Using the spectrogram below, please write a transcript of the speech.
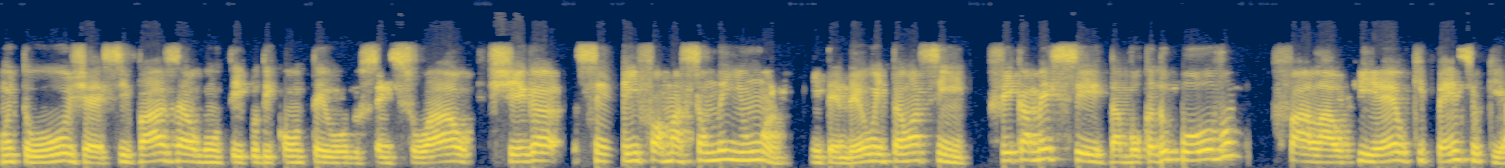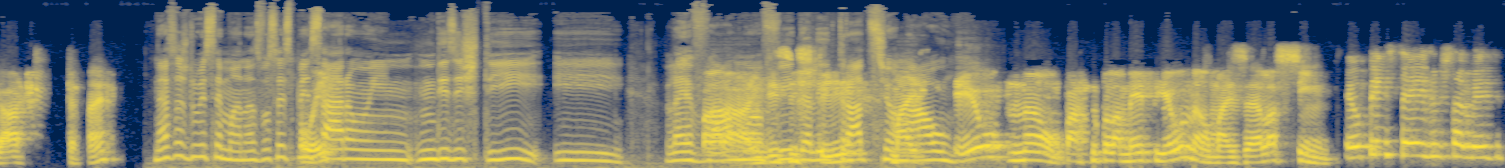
muito hoje é se vaza algum tipo de conteúdo sensual, chega sem informação nenhuma, entendeu? Então, assim, fica a mercê da boca do povo falar o que é, o que pensa e o que acha, né? Nessas duas semanas, vocês pensaram em, em desistir e levar uma e vida ali tradicional? Mas eu não, particularmente eu não, mas ela sim. Eu pensei justamente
